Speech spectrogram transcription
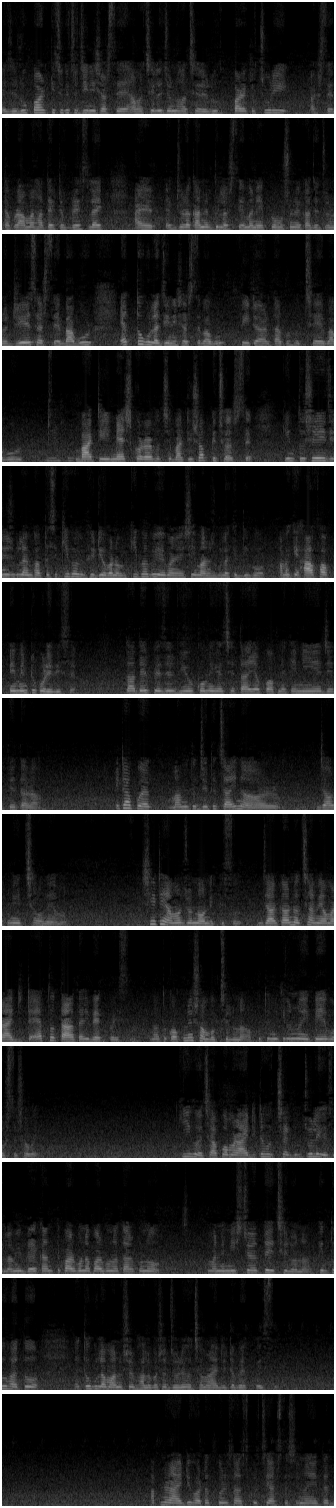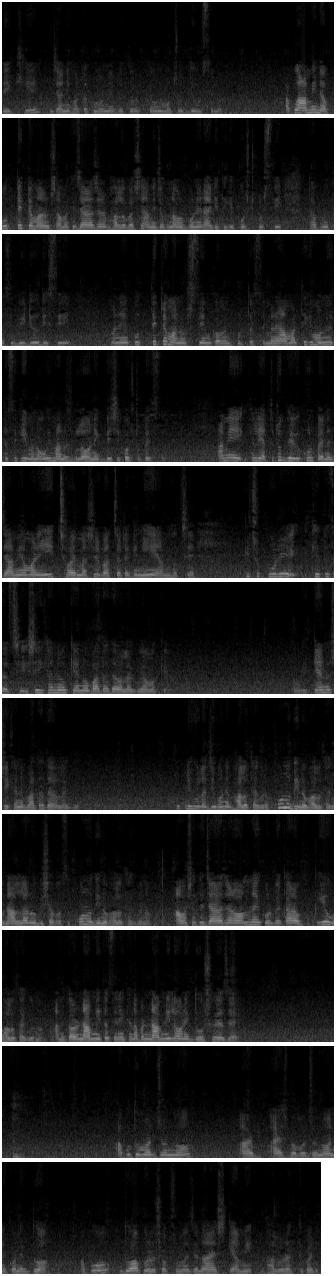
এই যে রূপার কিছু কিছু জিনিস আসছে, আমার ছেলের জন্য হচ্ছে রূপার একটা চুড়ি আসছে, তারপর আমার হাতে একটা ব্রেসলাইট আর এক জোড়া কানের দুল আসছে মানে প্রমোশনের কাজের জন্য ড্রেস আসছে, বাবুর এতগুলা জিনিস আসছে বাবুর ফিটার, তারপর হচ্ছে বাবুর বাটি ম্যাশ করার হচ্ছে বাটি, সবকিছু আসছে। কিন্তু সেই জিনিসগুলো আমি ভাবতেছি, কীভাবে ভিডিও বানাবো, কীভাবে মানে সেই মানুষগুলোকে দিব? আমাকে হাফ হাফ পেমেন্টও করে দিছে। তাদের পেজের ভিউ কমে গেছে, তাই আপু আপনাকে নিয়ে যেতে তারা। এটা আপু এক, আমি তো যেতে চাই না, আর যাওয়ার কোনো ইচ্ছাও নেই আমার। সেটাই আমার জন্য অনেক কিছু। যার কারণে হচ্ছে আমি আমার আইডিটা এত তাড়াতাড়ি ব্যাক পাইছি। না তো কখনোই সম্ভব ছিল না। আপু, তুমি কি জন্য এই পেয়ে বসছে সবাই? কি হয়েছে? আপু, আমার আইডিটা হচ্ছে একদম চলে গেছিল। আমি ব্যাক আনতে পারব না পারব না, তার কোনো মানে নিশ্চয়তাই ছিল না। কিন্তু হয়তো এতগুলা মানুষের ভালোবাসার জোরে হচ্ছে আমার আইডিটা ব্যাক পাইছি। আপনার আইডি হঠাৎ করে সার্চ করছি, আসতেছে না, এটা দেখে জানি হঠাৎ মনের ভেতর কেমন মোচড় দিয়ে উঠছিল। আপু, আমি না, প্রত্যেকটা মানুষ আমাকে যারা যারা ভালোবাসে, আমি যখন আমার বোনের আইডি থেকে পোস্ট করছি, তারপরে তাকে ভিডিও দিছি মানে প্রত্যেকটা মানুষ সেম কমেন্ট করতেছে। মানে আমার থেকে মনে হইতেছে কি মানে ওই মানুষগুলো অনেক বেশি কষ্ট পাইছে। আমি খালি এতটুকু ভেবে কুল পাই না যে আমি আমার এই ছয় মাসের বাচ্চাটাকে নিয়ে আমি হচ্ছে কিছু করে খেতে চাচ্ছি। সেইখানেও কেন বাধা দেওয়া লাগবে আমাকে? আমাকে কেন সেখানে বাধা দেওয়া লাগবে? কুটনিগুলা জীবনে ভালো থাকবে না কোনো দিনও ভালো থাকবে না। আল্লাহর অভিশাপ আছে কোনো দিনও ভালো থাকবে না। আমার সাথে যারা যারা অন্যায় করবে, কারও কেউ ভালো থাকবে না। আমি কারোর নাম নিতেছি না, এখানে আবার নাম নিলে অনেক দোষ হয়ে যায়। আপু, তোমার জন্য আর আয়েশ বাবার জন্য অনেক অনেক দোয়া। আপু, দোয়া করো সবসময় যেন আয়েশকে আমি ভালো রাখতে পারি।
